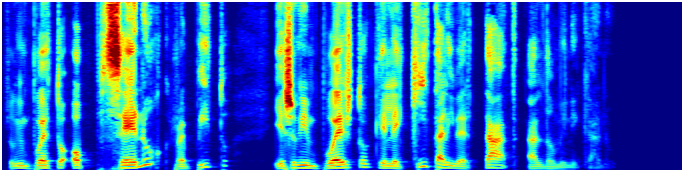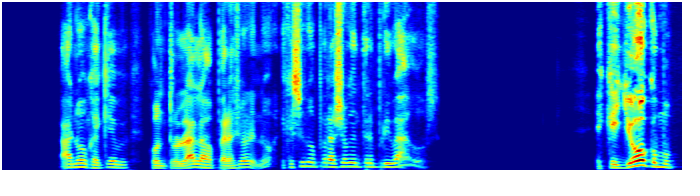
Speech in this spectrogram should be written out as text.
Es un impuesto obsceno, repito, y es un impuesto que le quita libertad al dominicano. Ah, no, que hay que controlar las operaciones. No, es que es una operación entre privados. Es que yo como,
